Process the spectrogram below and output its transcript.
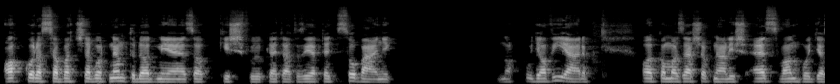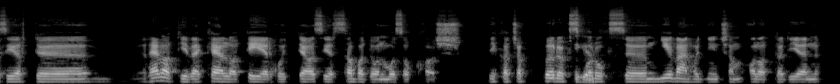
akkor a szabadságot nem tud adni ez a kis fülke, tehát azért egy szobányi, ugye a VR alkalmazásoknál is ez van, hogy azért relatíve kell a tér, hogy te azért szabadon mozoghass. Még ha csak pöröksz, Igen. nyilván, hogy nincs alattad ilyen,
